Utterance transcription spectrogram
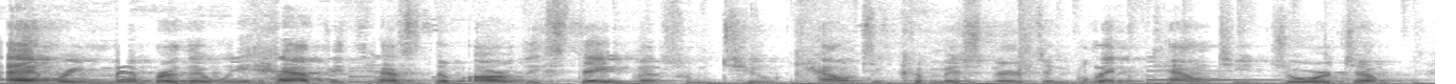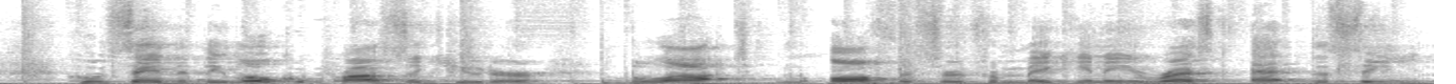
And remember that we have the testimony the statements from two county commissioners in Glynn County, Georgia, who say that the local prosecutor blocked officers from making an arrest at the scene.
